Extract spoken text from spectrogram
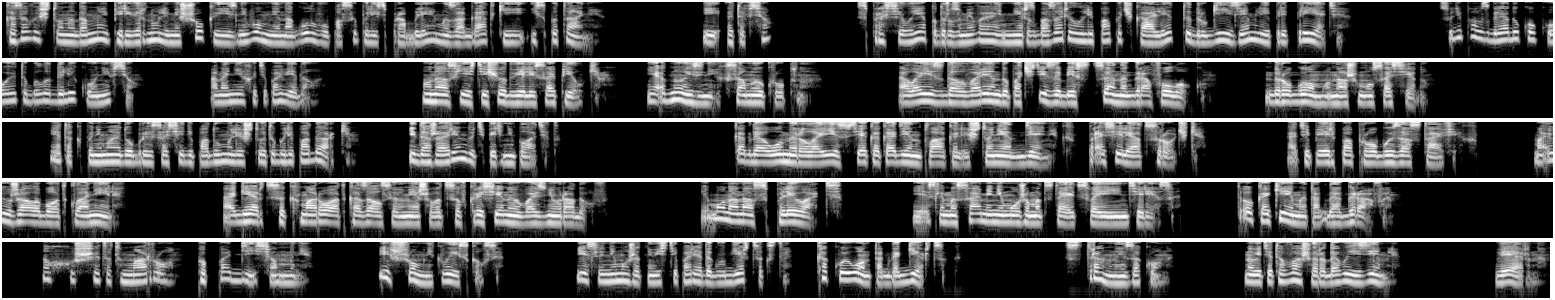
Казалось, что надо мной перевернули мешок, и из него мне на голову посыпались проблемы, загадки и испытания. «И это все? спросила я, подразумевая, не разбазарил ли папочка Олет другие земли и предприятия. Судя по взгляду Коко, это было далеко не все. Она нехотя поведала. «У нас есть еще две лесопилки, и одну из них, самую крупную. Алаис дал в аренду почти за бесценок графу Локу, другому нашему соседу. Я так понимаю, добрые соседи подумали, что это были подарки. И даже аренду теперь не платят. Когда умер Лаис, все как один плакали, что нет денег, просили отсрочки. А теперь попробуй заставь их. Мою жалобу отклонили. А герцог Моро отказался вмешиваться в крысиную возню родов. Ему на нас плевать. Если мы сами не можем отстоять свои интересы, то какие мы тогда графы? Ох уж этот Моро, попадись он мне. И шумник выискался. Если не может навести порядок в герцогстве, какой он тогда герцог? Странные законы. Но ведь это ваши родовые земли. Верно.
